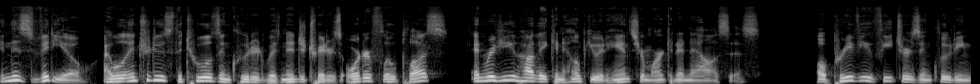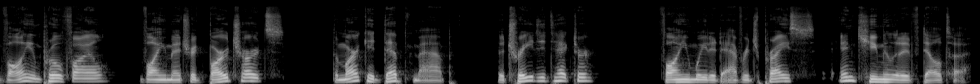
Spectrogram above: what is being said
In this video, I will introduce the tools included with NinjaTrader's Order Flow Plus and review how they can help you enhance your market analysis. I'll preview features including volume profile, volumetric bar charts, the market depth map, the trade detector, volume weighted average price, and cumulative delta.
